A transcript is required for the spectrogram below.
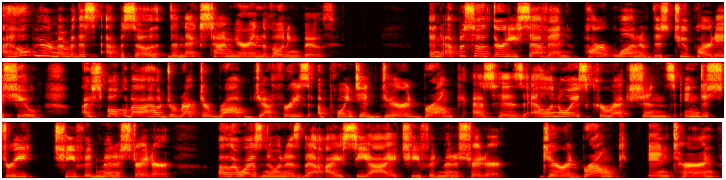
I hope you remember this episode the next time you're in the voting booth. In episode 37, part one of this two part issue, I spoke about how Director Rob Jeffreys appointed Jared Brunk as his Illinois Corrections Industry Chief Administrator, otherwise known as the ICI Chief Administrator. Jared Brunk, in turn,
